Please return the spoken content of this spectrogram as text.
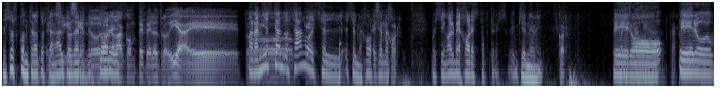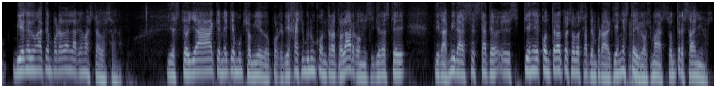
esos contratos Pero tan altos de siendo, lo receptores. hablaba con Pepe el otro día. eh, Para mí, sano ¿qué? es el, es el mejor. Es el mejor. Pues si no, el mejor es top 3, entiéndeme. Correcto. Pero, es que claro. pero viene de una temporada en la que no ha estado sano. Y esto ya que me que mucho miedo, porque tienes que asumir un contrato largo, ni siquiera es que digas, mira, es esta es, tiene contrato solo esta temporada, tiene esta y dos más, son tres años.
